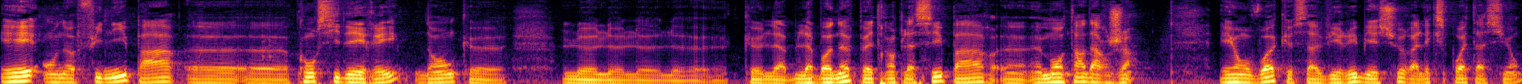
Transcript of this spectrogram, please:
Et on a fini par euh, euh, considérer donc que la, bonne œuvre peut être remplacée par un, montant d'argent. Et on voit que ça a viré bien sûr à l'exploitation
